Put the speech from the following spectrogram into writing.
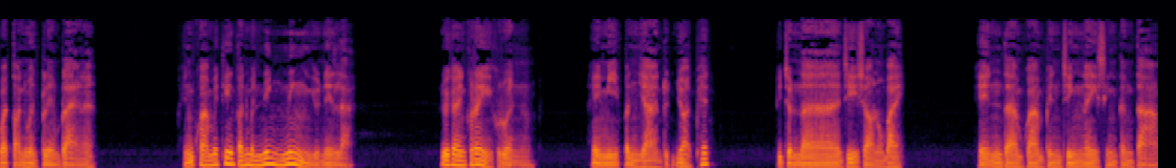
ว่าตอนนี้มันเปลี่ยนแปลงนะ เห็นความไม่เที่ยงตอนนี้มันนิ่งนิ่งอยู่นี่แหละ ด้วยการใคร่ครวญให้มีปัญญาดุดยอดเพชร พิจารณาจี้จอลงไป เห็นตามความเป็นจริงในสิ่งต่าง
